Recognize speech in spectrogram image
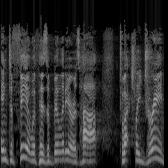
interfere with his ability or his heart to actually dream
